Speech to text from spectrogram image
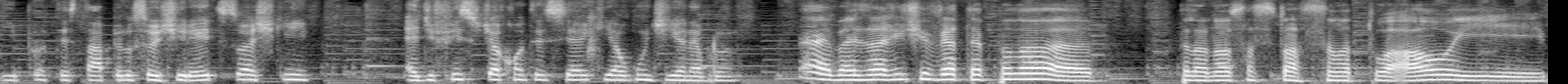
e protestar pelos seus direitos, eu acho que é difícil de acontecer aqui algum dia, né, Bruno? É, mas a gente vê até pela, pela nossa situação atual e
